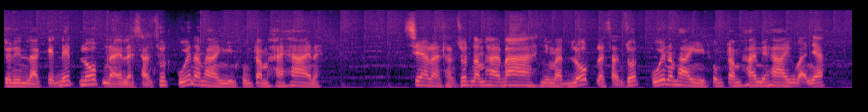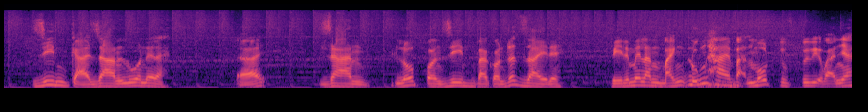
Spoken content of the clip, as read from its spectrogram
Cho nên là cái đết lốp này là sản xuất cuối năm 2022 này. Xe là sản xuất năm 23 nhưng mà lốp là sản xuất cuối năm 2022 các bạn nhé. Zin cả dàn luôn đây này. Đấy Dàn lốp còn zin và còn rất dày đây. Vì nó mới lăn bánh đúng hai vạn mốt quý vị bạn nhé.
